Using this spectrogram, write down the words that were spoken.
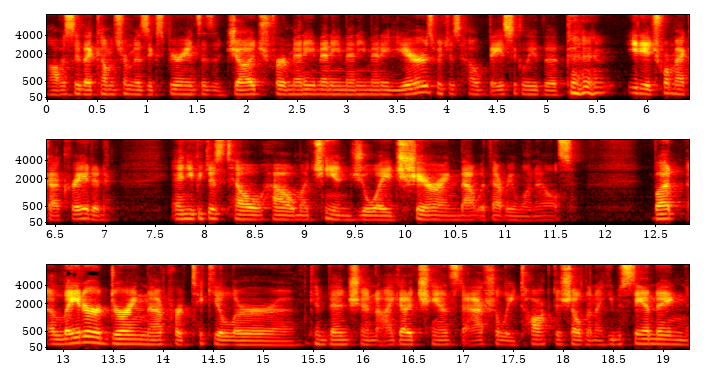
Obviously, that comes from his experience as a judge for many, many, many, many years, which is how basically the EDH format got created. And you could just tell how much he enjoyed sharing that with everyone else. But uh, later during that particular uh, convention, I got a chance to actually talk to Sheldon. He was standing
